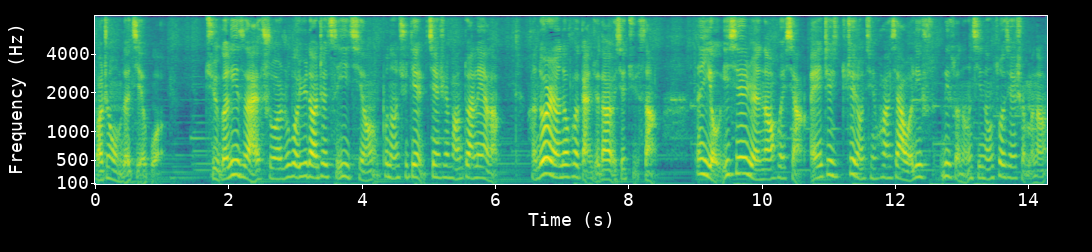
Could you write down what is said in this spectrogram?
保证我们的结果。举个例子来说，如果遇到这次疫情不能去健健身房锻炼了，很多人都会感觉到有些沮丧。但有一些人呢会想，哎，这这种情况下我力力所能及能做些什么呢？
